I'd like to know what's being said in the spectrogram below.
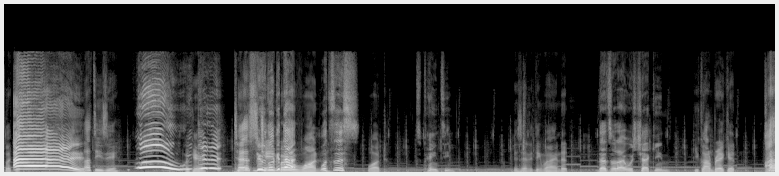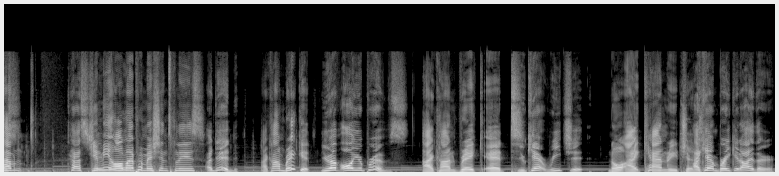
Click it. Hey! That's easy. Woo! We Okay. did it! Test Dude, look chamber at that. one. What's this? what? It's a painting. Is there anything behind it? That's what I was checking. You can't break it. I haven't. Test Give me all my permissions, please. I did. I can't break it. You have all your privs. I can't break it. You can't reach it. no, I can reach it. I can't break it either.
